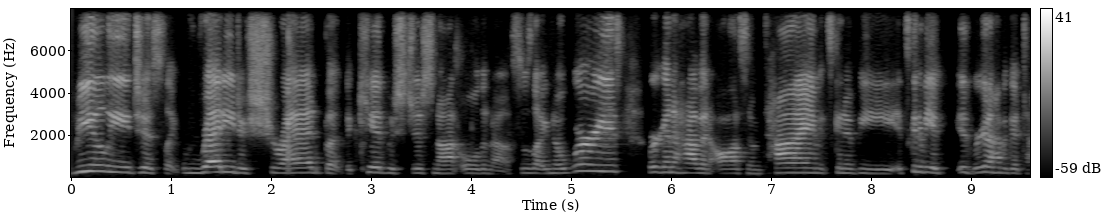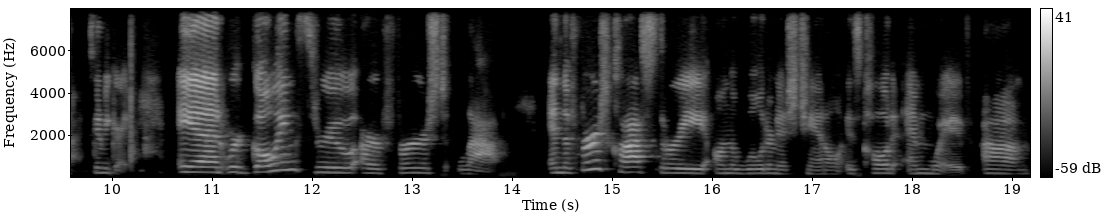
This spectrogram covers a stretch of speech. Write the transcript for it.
really just like ready to shred, but the kid was just not old enough. So it was like, no worries, we're gonna have an awesome time. It's gonna be, it's gonna be, a, we're gonna have a good time. It's gonna be great. And we're going through our first lap. And the first class three on the Wilderness Channel is called M Wave. Um,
